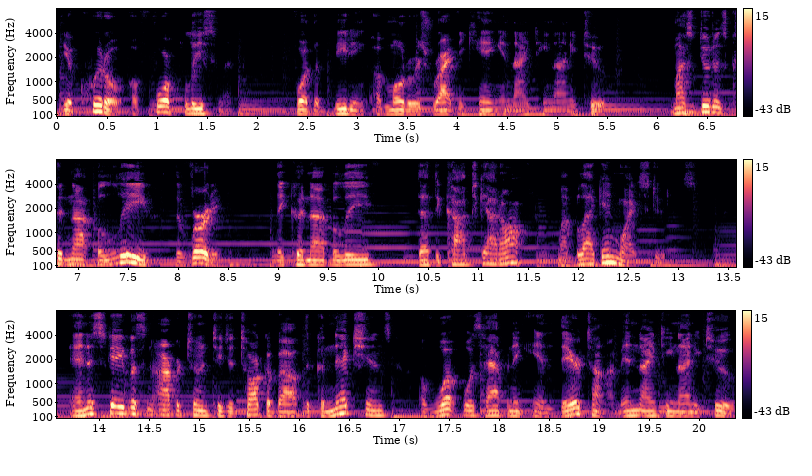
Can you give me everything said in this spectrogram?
the acquittal of four policemen for the beating of motorist Rodney King in 1992. My students could not believe the verdict. They could not believe that the cops got off, my black and white students. And this gave us an opportunity to talk about the connections of what was happening in their time in 1992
